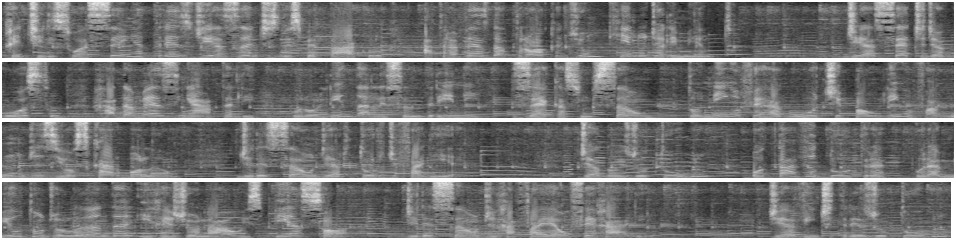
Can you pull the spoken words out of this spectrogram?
Retire sua senha três dias antes do espetáculo através da troca de um quilo de alimento. Dia 7 de agosto, Radamés Inhatali, por Olinda Alessandrini, Zeca Assunção, Toninho Ferragutti, Paulinho Fagundes e Oscar Bolão. Direção de Arthur de Faria. Dia 2 de outubro, Otávio Dutra, por Hamilton de Holanda e Regional Espia Só. Direção de Rafael Ferrari. Dia 23 de outubro,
